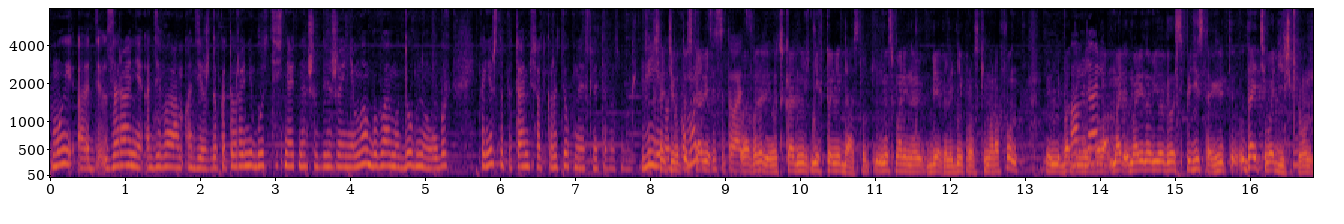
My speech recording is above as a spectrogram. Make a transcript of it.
Мы оде- заранее одеваем одежду, которая не будет стеснять наших движений. Мы обуваем удобную обувь. И, конечно, пытаемся открыть окна, если это возможно. Віяло Кстати, вот вы допоможе сказали, в цій ситуації? А, подожди, вот сказали, ни- никто не даст. Вот мы с Мариной бегали Днепровский марафон, воды Вам не дали? было. Мари- Марина увидела велосипедиста, говорит, дайте водички. Он,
